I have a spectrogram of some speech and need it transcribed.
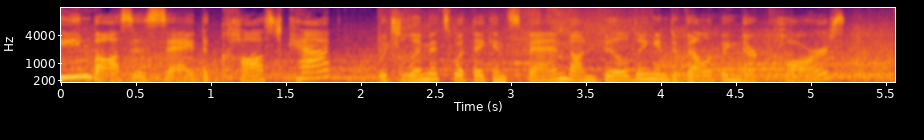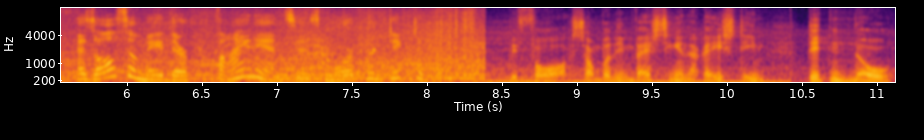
Team bosses say the cost cap, which limits what they can spend on building and developing their cars, has also made their finances more predictable. Before, somebody investing in a race team didn't know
